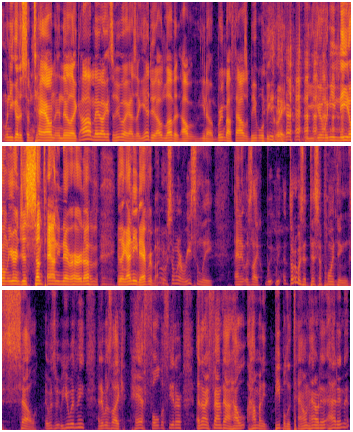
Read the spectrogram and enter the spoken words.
when you go to some town and they're like, oh, maybe I'll get some people. I was like, yeah, dude, I would love it. I'll, you know, bring about a thousand people would be great. you, you- when you need them, you're in just some town you never heard of. You're like, I need everybody. We were somewhere recently, and it was like we, we I thought it was a disappointing sell. It was were you with me, and it was like half full the theater, and then I found out how how many people the town had had in it,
